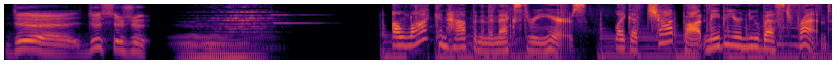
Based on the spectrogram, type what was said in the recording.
de, de ce jeu. A lot can happen in the next three years. Like a chatbot may be your new best friend.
